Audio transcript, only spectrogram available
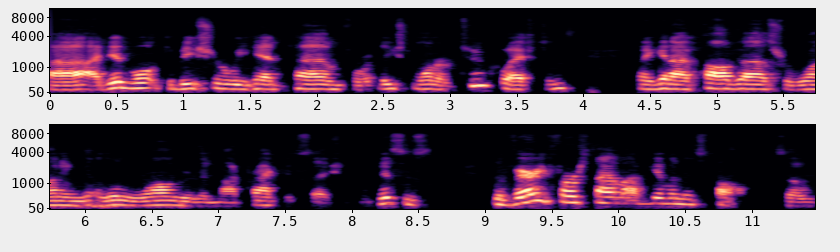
Uh, I did want to be sure we had time for at least one or two questions. And again, I apologize for running a little longer than my practice session. But this is the very first time I've given this talk, so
